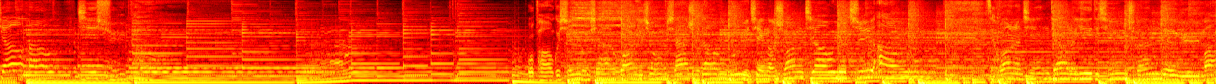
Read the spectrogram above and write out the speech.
骄傲，继续跑。我跑过星空下，荒野中下水道，路越煎熬，双脚越直傲，在恍然间掉了一地青春的羽毛。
